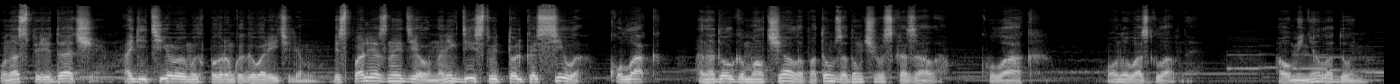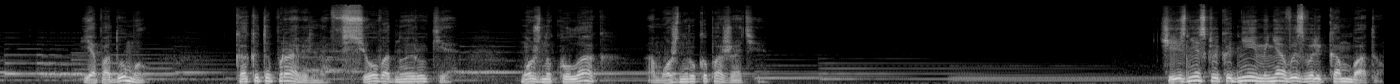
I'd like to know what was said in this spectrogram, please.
У нас передачи, агитируем их по громкоговорителям. Бесполезное дело, на них действует только сила, кулак. Она долго молчала, потом задумчиво сказала. «Кулак, он у вас главное, а у меня ладонь». Я подумал, как это правильно, все в одной руке. Можно кулак, а можно рукопожатие. Через несколько дней меня вызвали к комбату.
